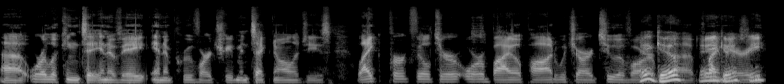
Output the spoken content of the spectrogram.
uh, we're looking to innovate and improve our treatment technologies like PerkFilter or Biopod, which are two of our uh, primary.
